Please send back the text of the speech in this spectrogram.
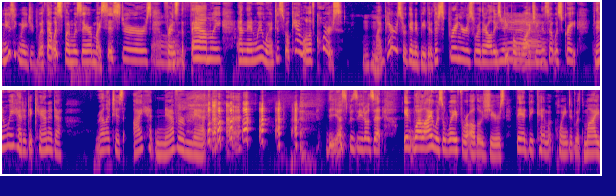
music majored with. That was fun was there. My sisters, friends Oh. of the family. And then we went to Spokane. Well, of course, my Mhm. parents were going to be there. The Springers were there, all these people watching this. So it was great. Then we headed to Canada. Relatives I had never met. the Espositos that in while I was away for all those years, they had become acquainted with my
